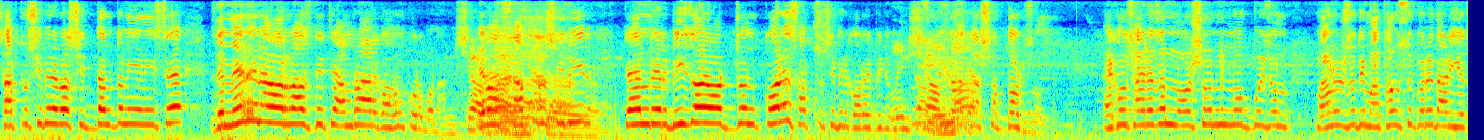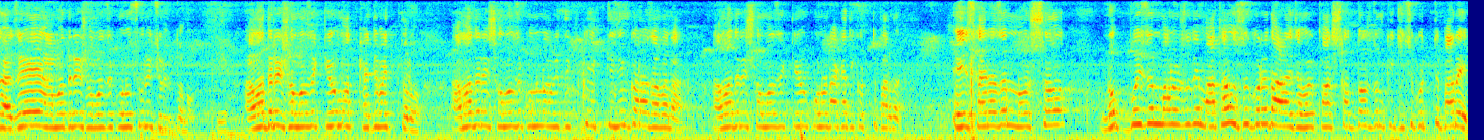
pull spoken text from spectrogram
ছাত্র শিবির এবার সিদ্ধান্ত নিয়ে নিয়েছে যে মেনে নেওয়ার রাজনীতি আমরা আর গ্রহণ করব না। এবার ছাত্র শিবির কেন্দ্রের বিজয় অর্জন করে ছাত্র শিবির ঘরে ফিরবে। চারশো দশজন এখন চার হাজার নশো নব্বই জন মানুষ যদি মাথা উঁচু করে দাঁড়িয়ে যায় যে আমাদের এই সমাজে কোনো চুরি চলতো না আমাদের এই সমাজে কেউ মদ খাইতে পারতো না আমাদের এই সমাজে কোনো নারীদের করা যাবে না আমাদের এই সমাজে কেউ কোনো ডাকাতি করতে পারবে না। এই চার হাজার নশো নব্বই জন মানুষ যদি মাথা উঁচু করে দাঁড়ায় যাবে পাঁচ সাত দশ জন কি কিছু করতে পারে?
